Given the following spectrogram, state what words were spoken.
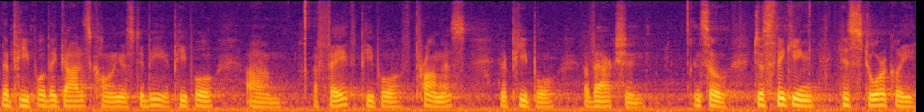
the people that God is calling us to be? A People um, of faith, people of promise, and a people of action. And so, just thinking historically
